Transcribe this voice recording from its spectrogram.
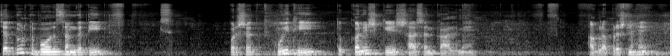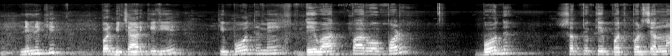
चतुर्थ बौद्ध संगति परिषद हुई थी? तो कनिष्क के शासनकाल में। अगला प्रश्न है। निम्नलिखित पर विचार कीजिए कि बौद्ध में देवात्मारोपण बौद्ध सत्व के पथ पर चलना,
